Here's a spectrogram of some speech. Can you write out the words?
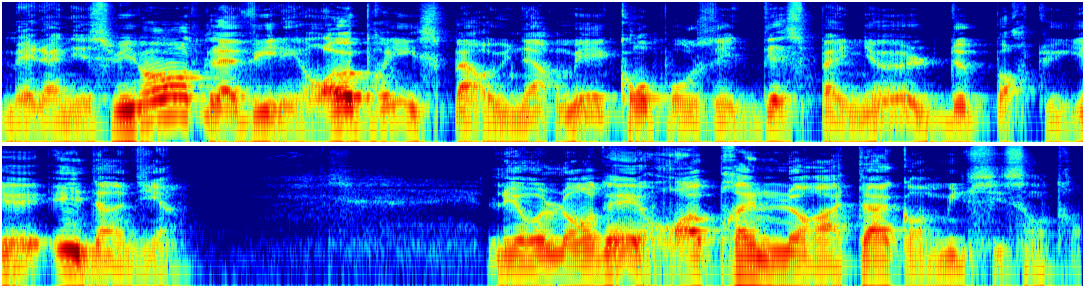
Mais l'année suivante, la ville est reprise par une armée composée d'Espagnols, de Portugais et d'Indiens. Les Hollandais reprennent leur attaque en 1630.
